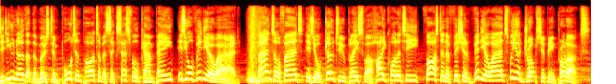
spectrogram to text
Did you know that the most important part of a successful campaign is your video ad? Bands Off Ads is your go-to place for high quality, fast and efficient video ads for your dropshipping products.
